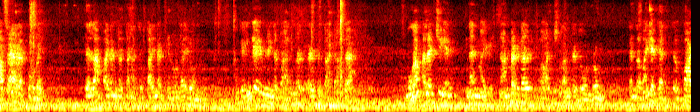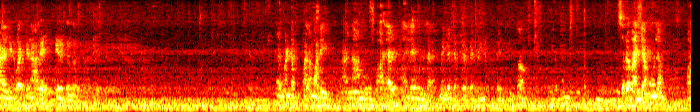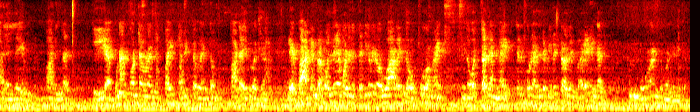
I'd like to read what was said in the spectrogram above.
ஆசார கோவை. இதெல்லாம் பன்னெண்டு கணக்கு பதினெட்டு நூல்களில் ஒன்று அங்கே இங்கேயும் நீங்கள் பாருங்கள் எடுத்துக்காட்டாக முகமலர்ச்சியின் நன்மை நண்பர்கள் வாழ் சுழன்று தோன்றும் என்ற மைய கருத்து பாடல் இருபத்தி நாலில் இருக்கின்றது. மண்டம் பழமொழி நான் ஒரு பாடல் அதில் உள்ள மிக பெற்று பெற்றிருந்தோம் சிறுபஞ்ச மூலம் பாடலையும் பாடுங்கள். தீய குணம் கொண்டவுடன் நட்பை தவிக்க வேண்டும். பாடல் இருபத்தி நாலு இதை பார்க்கின்ற போதே உங்களுக்கு தெரியும் எவ்வாறு இந்த ஒப்புவமை இந்த ஒத்த தன்மை திருக்குறளில் இருக்கிறது என்பதை நீங்கள் புரிந்து உணர்ந்து கொள்கிறீர்கள்.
